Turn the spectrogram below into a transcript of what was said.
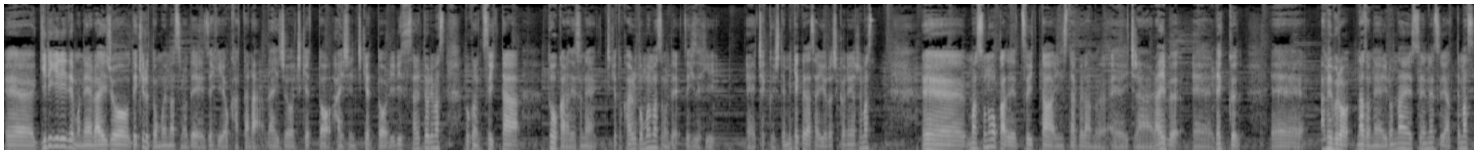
えーギリギリでもね来場できると思いますのでぜひよかったら来場チケット配信チケットリリースされております。僕のツイッター等からですねチケット買えると思いますのでぜひぜひ、えーチェックしてみてください。よろしくお願いします。えーまあ、その他でツイッター、インスタグラム、えー一覧ライブ、えーレック、えーアメブロなどねいろんな SNS やってます。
